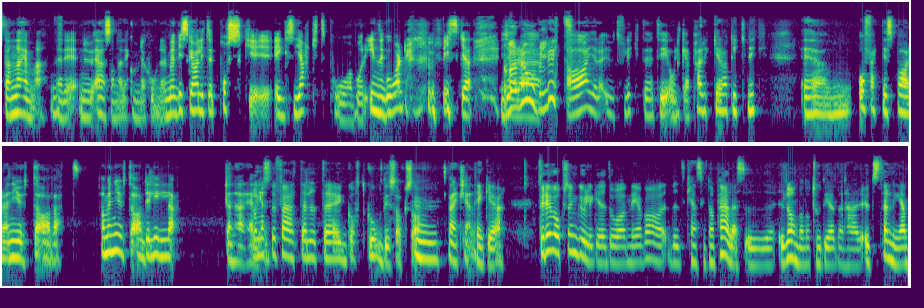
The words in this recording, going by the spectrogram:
stanna hemma när det nu är sådana rekommendationer. Men vi ska ha lite påskäggsjakt på vår innergård. vi ska göra, Vad roligt! Ja, göra utflykter till olika parker, ha picknick. Um, och faktiskt bara njuta av att ja, men njuta av det lilla den här helgen. Man måste få äta lite gott godis också. Mm, verkligen. Tänker jag. För det var också en gullig grej då när jag var vid Kensington Palace i, i London och tog del av den här utställningen.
